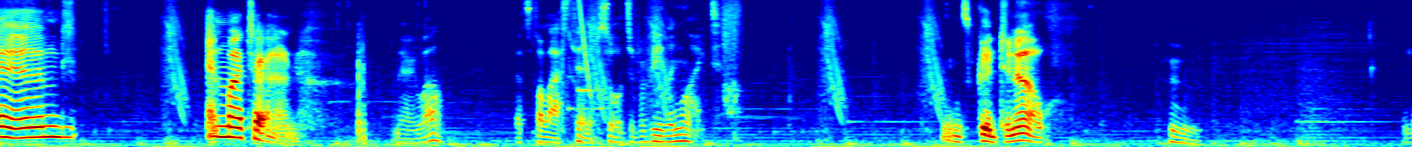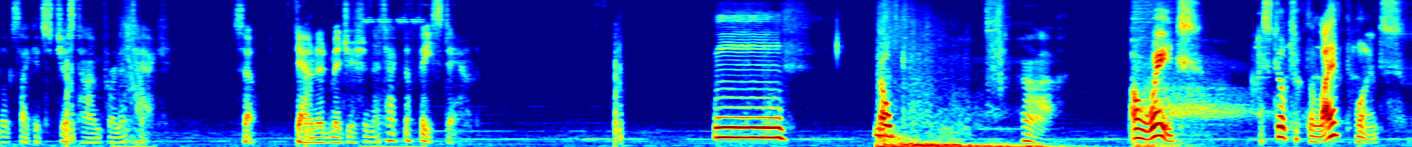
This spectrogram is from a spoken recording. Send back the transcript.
And end my turn. Very well. That's the last turn of Swords of Revealing Light. It's good to know. Hmm. It looks like it's just time for an attack. So, Downed Magician, attack the face down. Mm, nope. Ah, Oh wait, I still took the life points.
